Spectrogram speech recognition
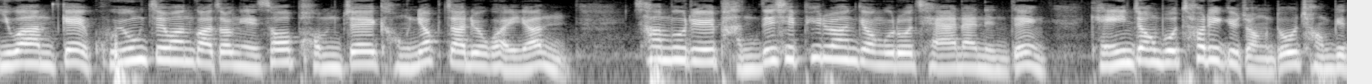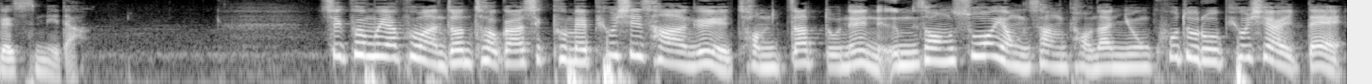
이와 함께 고용 지원 과정에서 범죄 경력 자료 관련 사물을 반드시 필요한 경우로 제한하는 등 개인정보 처리 규정도 정비됐습니다. 식품의약품안전처가 식품의 표시 사항을 점자 또는 음성 수어 영상 변환용 코드로 표시할 때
